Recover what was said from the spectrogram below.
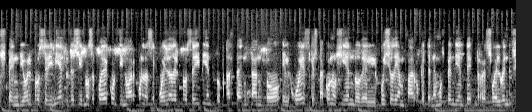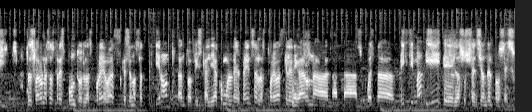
suspendió el procedimiento, es decir, no se puede continuar con la secuela del procedimiento hasta en tanto el juez que está conociendo del juicio de amparo que tenemos pendiente resuelva en definitiva. Entonces fueron esos tres puntos, las pruebas que se nos admitieron, tanto a Fiscalía como a la defensa, las pruebas que le negaron a, la supuesta víctima y eh, la suspensión del proceso.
